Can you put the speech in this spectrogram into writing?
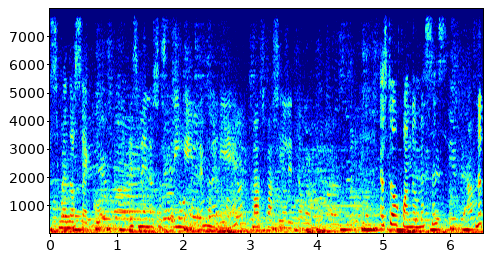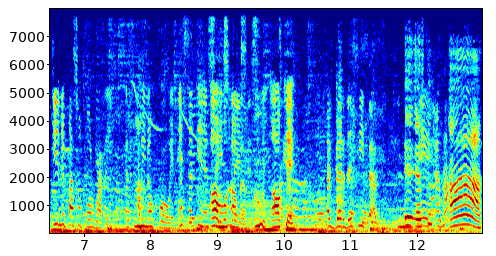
Es menos seco. Es menos astringente, muy bien, más fácil de tomar. ¿Esto cuántos meses? No tiene paso por barriga, es un vino joven. Este tiene Ah, seis meses. Mm, ok. Las verdecitas. Eh, ¿Esto? Eh. Ah,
